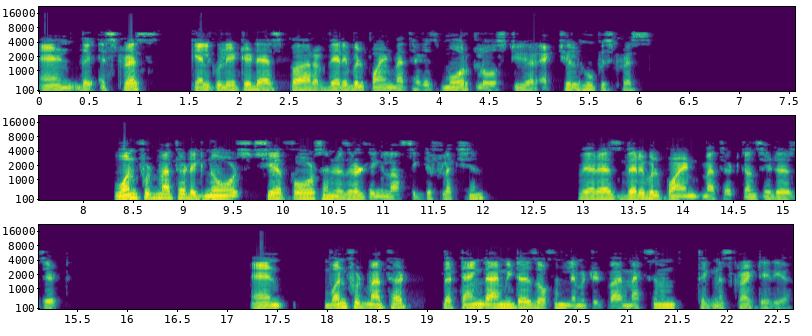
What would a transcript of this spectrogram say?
And the stress calculated as per variable point method is more close to your actual hoop stress. One foot method ignores shear force and resulting elastic deflection, whereas variable point method considers it. And one foot method, the tank diameter is often limited by maximum thickness criteria.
